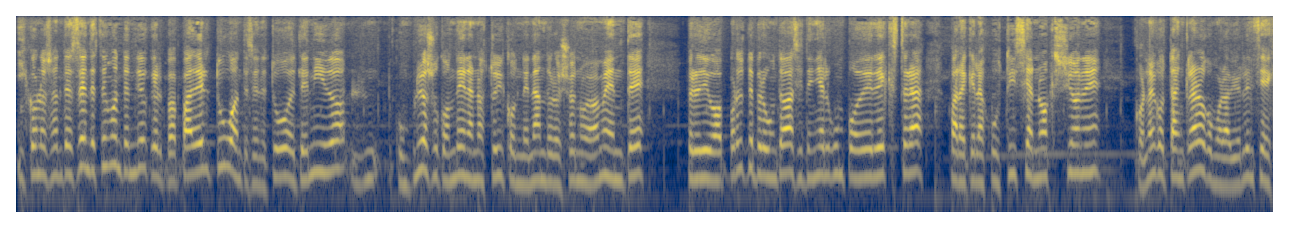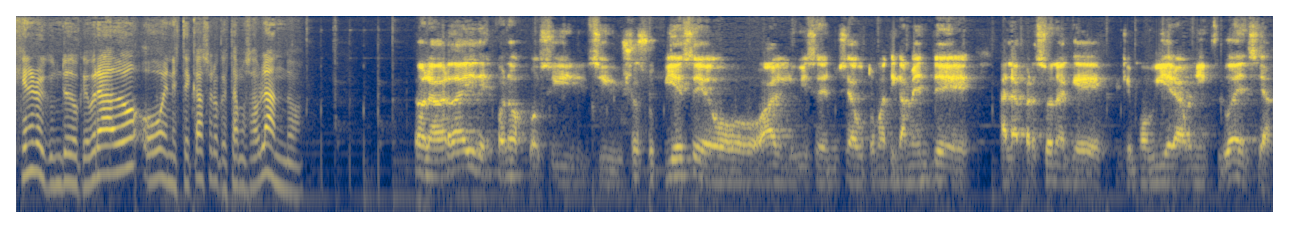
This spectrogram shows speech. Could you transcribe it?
y con los antecedentes? Tengo entendido que el papá de él tuvo antecedentes, estuvo detenido, cumplió su condena, no estoy condenándolo yo nuevamente, pero digo, por eso te preguntaba si tenía algún poder extra para que la justicia no accione con algo tan claro como la violencia de género y que un dedo quebrado, o en este caso lo que estamos hablando. no, la verdad ahí desconozco si, si yo supiese o alguien hubiese denunciado automáticamente a la persona que, que moviera una influencia.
